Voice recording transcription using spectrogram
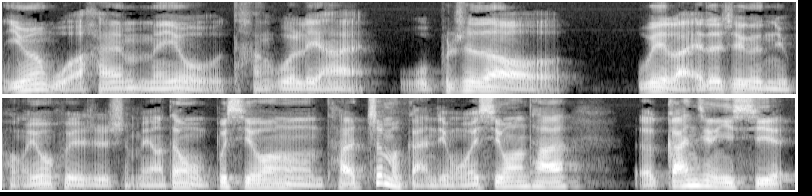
因为我还没有谈过恋爱，我不知道未来的这个女朋友会是什么样。但我不希望她这么干净，我希望她呃干净一些，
